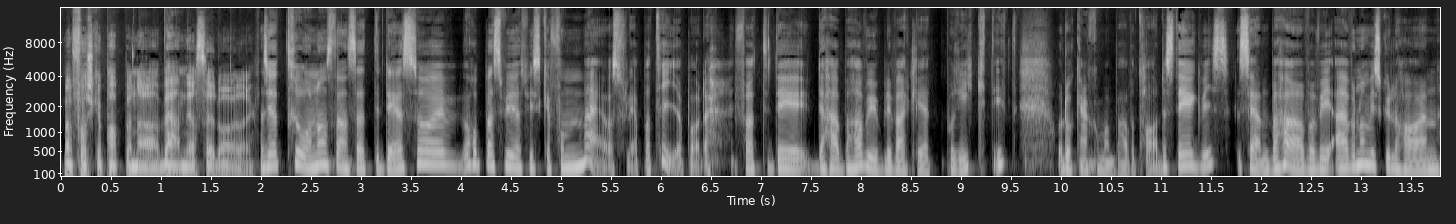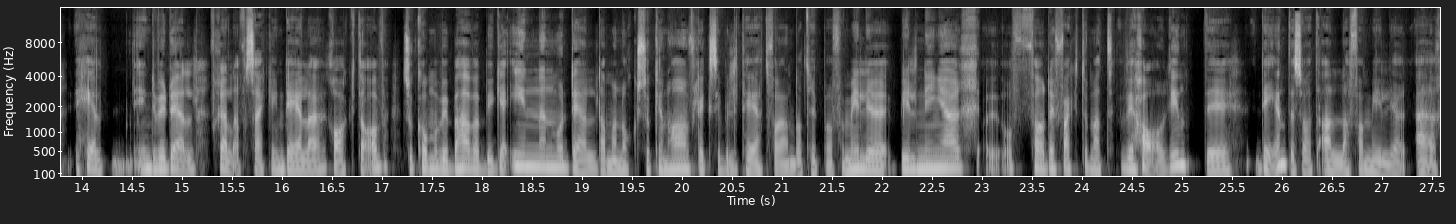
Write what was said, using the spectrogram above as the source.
Men först ska papporna vänja sig då? Eller? Alltså jag tror någonstans att det så hoppas vi att vi ska få med oss fler partier på det. För att det, det här behöver ju bli verklighet på riktigt och då kanske man behöver ta det stegvis. Sen behöver vi, även om vi skulle ha en helt individuell föräldraförsäkring, dela rakt av, så kommer vi behöva bygga in en modell där man också kan ha en flexibilitet för andra typer av familjebildningar och för det faktum att vi har inte det, det är inte så att alla familjer är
